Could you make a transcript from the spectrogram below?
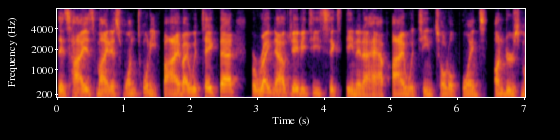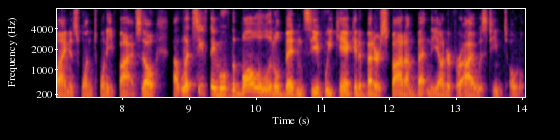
as high as minus 125, I would take that. But right now, JVT 16 and a half, Iowa team total points, unders minus 125. So uh, let's see if they move the ball a little bit and see if we can't get a better spot on betting the under for Iowa's team total.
